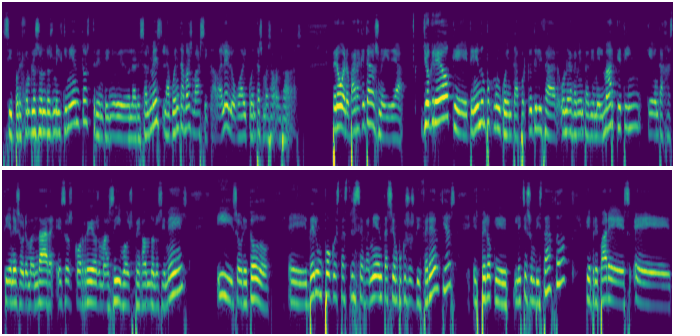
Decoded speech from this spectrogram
Si, por ejemplo, son 2.500, 39 dólares al mes, la cuenta más básica, ¿vale? Luego hay cuentas más avanzadas. Pero bueno, para que te hagas una idea, yo creo que teniendo un poco en cuenta por qué utilizar una herramienta de email marketing, qué ventajas tiene sobre mandar esos correos masivos pegando los emails y sobre todo eh, ver un poco estas tres herramientas y un poco sus diferencias. Espero que le eches un vistazo, que prepares, eh,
